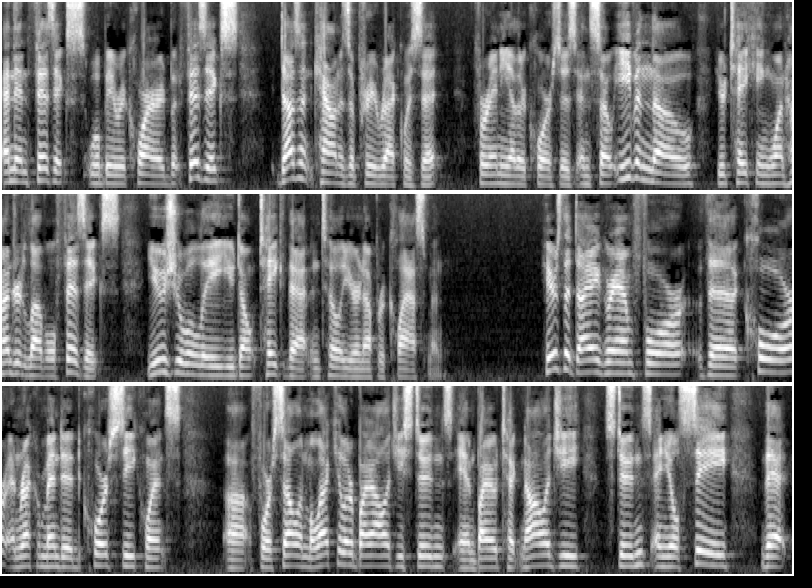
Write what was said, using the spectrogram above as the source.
And then physics will be required. But physics doesn't count as a prerequisite for any other courses. And so even though you're taking 100 level physics, usually you don't take that until you're an upperclassman. Here's the diagram for the core and recommended course sequence uh, for cell and molecular biology students and biotechnology students. And you'll see that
